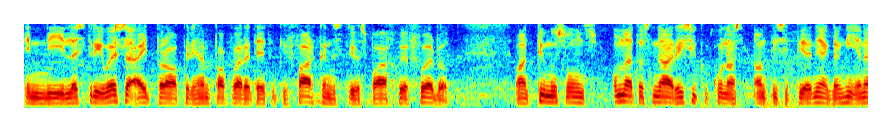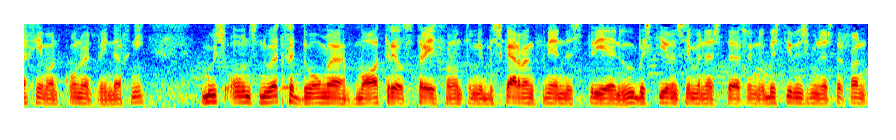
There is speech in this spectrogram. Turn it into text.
en die listeriose uitbraak en die impak wat dit het, het op die varkindustrie is baie goeie voorbeeld. Want toe moes ons omdat ons nie na risiko kon antisipeer nie, ek dink nie enigiemand kon dit wendig nie, moes ons noodgedwonge maatreëls tref rondom die beskerming van die industrie en hoe bestuur ons die ministers en hoe bestuur ons die minister van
